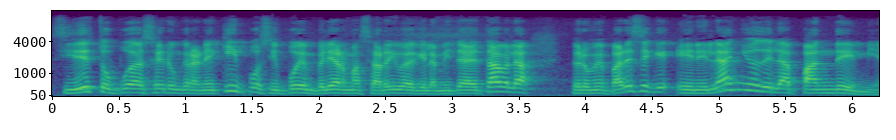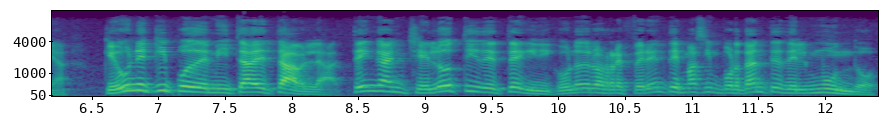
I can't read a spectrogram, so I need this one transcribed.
si de esto puede ser un gran equipo, si pueden pelear más arriba que la mitad de tabla, pero me parece que en el año de la pandemia, que un equipo de mitad de tabla tenga Ancelotti de técnico, uno de los referentes más importantes del mundo,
